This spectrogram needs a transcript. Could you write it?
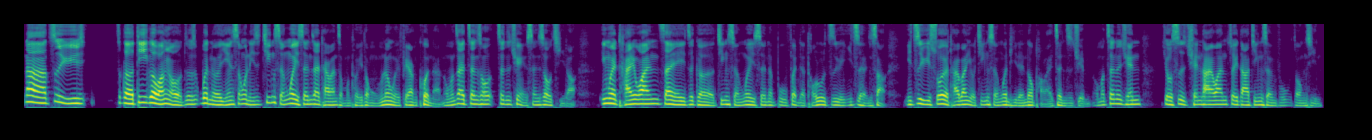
那至于这个第一个网友就是问的延伸问题是精神卫生在台湾怎么推动？我们认为非常困难。我们在征收政治圈也深受其扰。因为台湾在这个精神卫生的部分的投入资源一直很少，以至于所有台湾有精神问题的人都跑来政治圈。我们政治圈就是全台湾最大精神服务中心，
